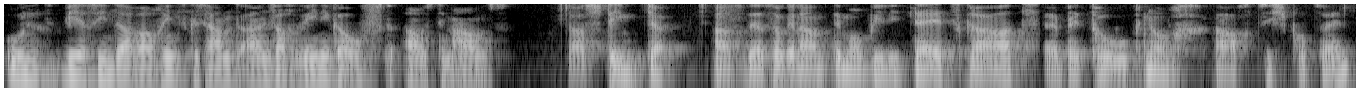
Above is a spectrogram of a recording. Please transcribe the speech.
Und wir sind aber auch insgesamt einfach weniger oft aus dem Haus. Das stimmt, ja. Also der sogenannte Mobilitätsgrad äh, betrug noch 80 Prozent.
